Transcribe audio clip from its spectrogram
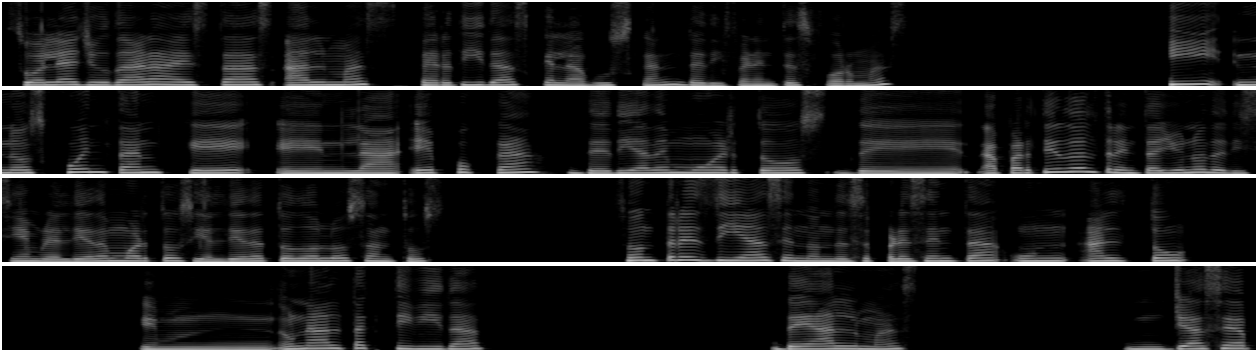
Suele ayudar a estas almas perdidas que la buscan de diferentes formas y nos cuentan que en la época de Día de Muertos, de, a partir del 31 de diciembre, el Día de Muertos y el Día de Todos los Santos, son tres días en donde se presenta un alto, em, una alta actividad de almas, ya sea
